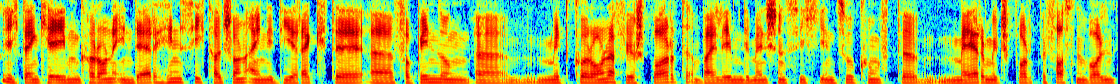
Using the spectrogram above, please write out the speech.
Ich denke eben, Corona in der Hinsicht hat schon eine direkte äh, Verbindung äh, mit Corona für Sport, weil eben die Menschen sich in Zukunft äh, mehr mit Sport befassen wollen,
